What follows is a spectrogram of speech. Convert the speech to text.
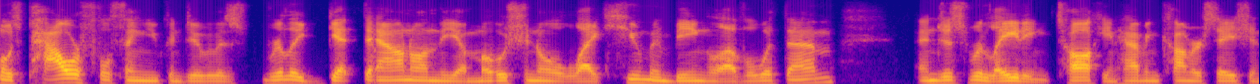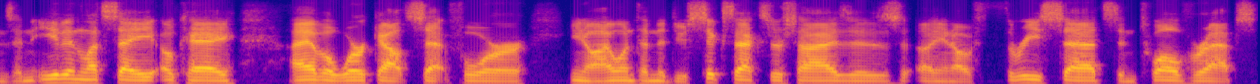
most powerful thing you can do is really get down on the emotional like human being level with them and just relating, talking, having conversations. And even let's say, okay, I have a workout set for, you know, I want them to do six exercises, uh, you know, three sets and 12 reps.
